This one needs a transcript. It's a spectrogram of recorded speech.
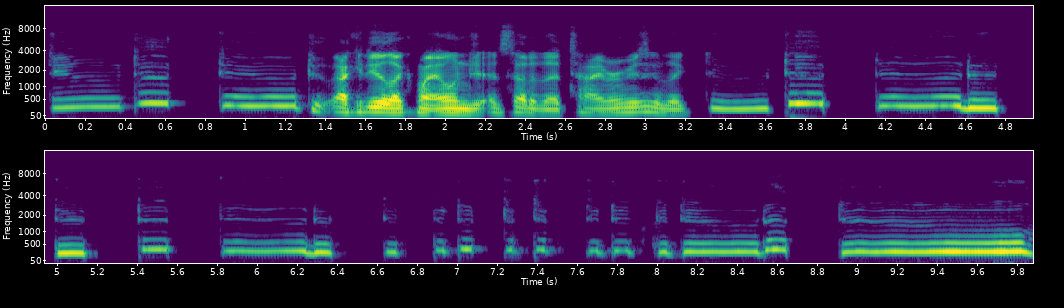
Do, do, do, do. I could do like my own instead of the timer music, like do, do, do, do, do, do, do, do.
